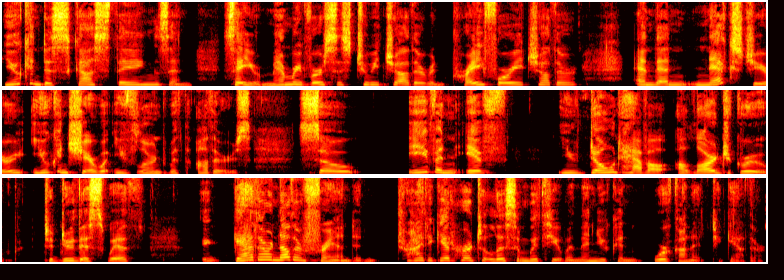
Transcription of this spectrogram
You can discuss things and say your memory verses to each other and pray for each other. And then next year, you can share what you've learned with others. So even if you don't have a, a large group to do this with, gather another friend and try to get her to listen with you, and then you can work on it together.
